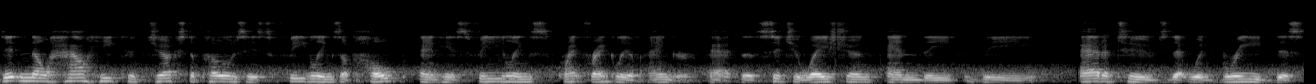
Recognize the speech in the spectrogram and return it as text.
didn't know how he could juxtapose his feelings of hope and his feelings, quite frankly, of anger at the situation and the the attitudes that would breed this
